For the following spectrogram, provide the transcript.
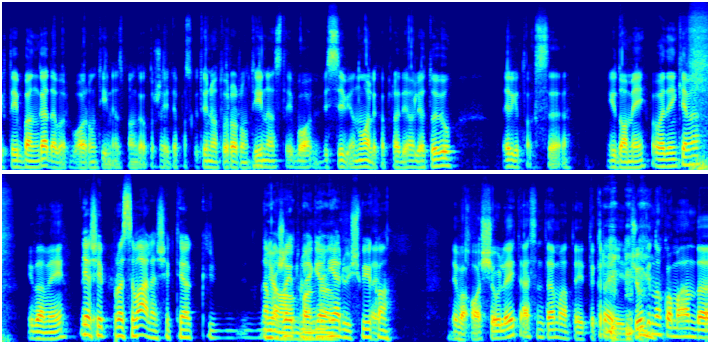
Tik tai banga dabar buvo rungtynės, banga, kur žaidė paskutinio turo rungtynės, tai buvo visi 11 pradėjo lietuvių. Irgi toks e, įdomiai, pavadinkime, įdomiai. Jie šiaip prasivalė šiek tiek, nemažai Jo, legionierių išvyko. Tai va, o šiauliai tęsiant temą, tai tikrai džiugino komanda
